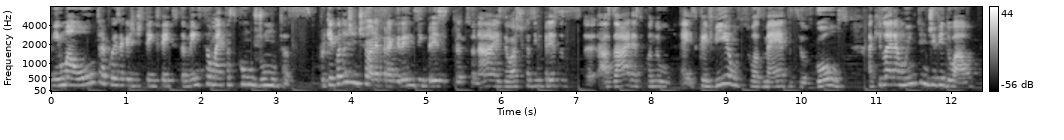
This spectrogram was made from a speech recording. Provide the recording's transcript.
E uma outra coisa que a gente tem feito também são metas conjuntas. Porque quando a gente olha para grandes empresas tradicionais, eu acho que as empresas, eh, as áreas, quando é, escreviam suas metas, seus goals, aquilo era muito individual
